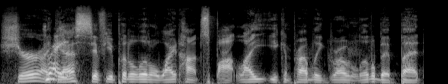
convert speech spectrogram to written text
Sure, I Right. guess if you put a little white hot spotlight, you can probably grow it a little bit, but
